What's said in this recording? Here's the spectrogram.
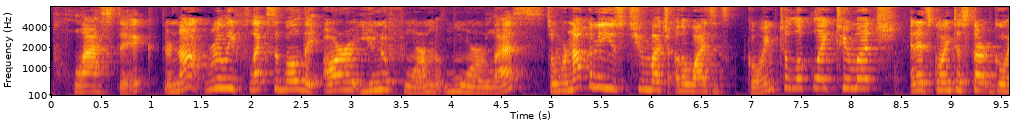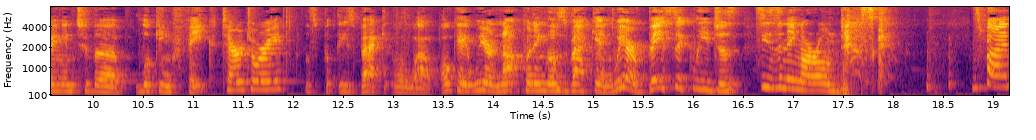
plastic. They're not really flexible. They are uniform, more or less. So we're not gonna use too much, otherwise it's going to look like too much. And it's going to start going into the looking fake territory. Let's put these back, oh wow. Okay, we are not putting those back in. We are basically just seasoning our own disc. It's fine,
